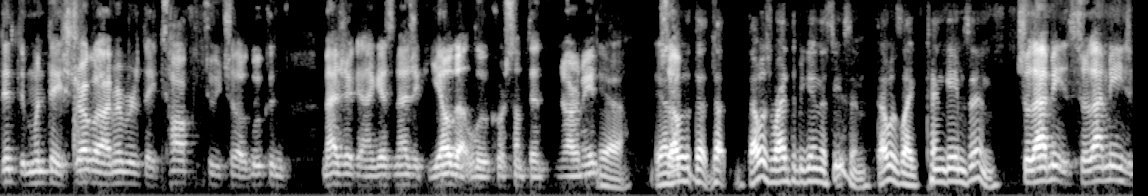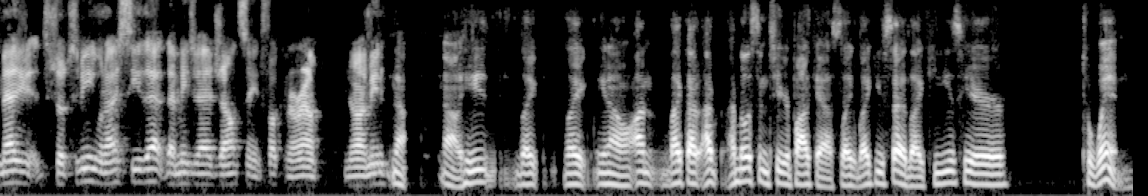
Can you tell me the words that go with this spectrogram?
didn't when they struggled. I remember they talked to each other, Luke and Magic, and I guess Magic yelled at Luke or something. You know what I mean? Yeah, yeah. So- that, was, that that that was right at the beginning of the season. That was like ten games in. So that means so that means Magic. So to me, when I see that, that means Magic Johnson ain't fucking around. You know what I mean? No, no, he like like you know on like I I've, I've been listening to your podcast. Like like you said, like he's here to win.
